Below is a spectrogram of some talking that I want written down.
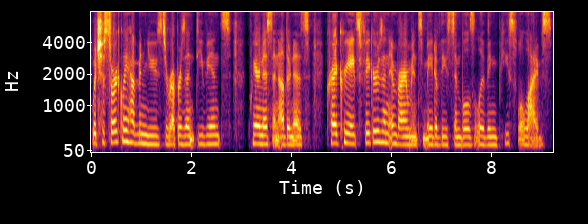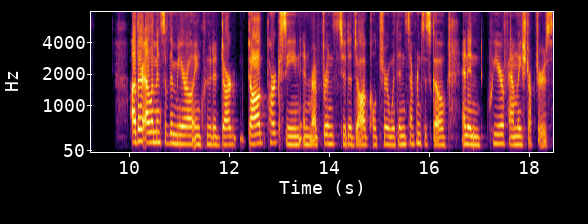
which historically have been used to represent deviance, queerness, and otherness, Craig creates figures and environments made of these symbols living peaceful lives. Other elements of the mural include a dog, dog park scene in reference to the dog culture within San Francisco and in queer family structures,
